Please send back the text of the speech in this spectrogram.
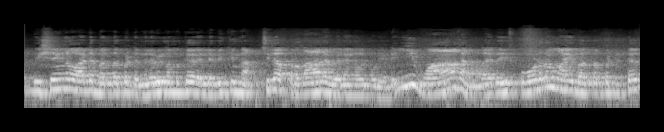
വിഷയങ്ങളുമായിട്ട് ബന്ധപ്പെട്ട് നിലവിൽ നമുക്ക് ലഭിക്കുന്ന ചില പ്രധാന വിവരങ്ങൾ കൂടിയുണ്ട്. ഈ വാഹനം അതായത് ഈ സ്ഫോടനവുമായി ബന്ധപ്പെട്ടിട്ട്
